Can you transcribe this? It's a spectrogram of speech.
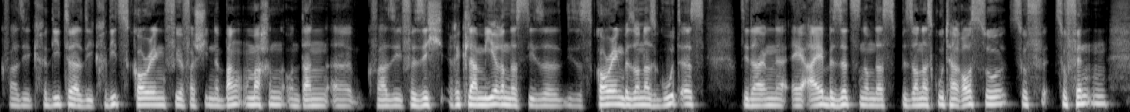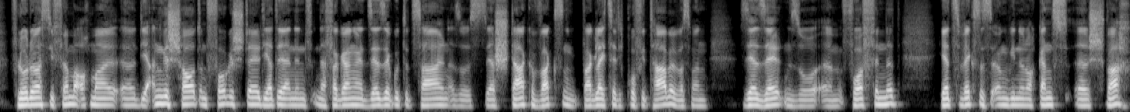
quasi Kredite, also die Kreditscoring für verschiedene Banken machen und dann äh, quasi für sich reklamieren, dass diese, dieses Scoring besonders gut ist. Sie da irgendeine AI besitzen, um das besonders gut herauszufinden. Flo, du hast die Firma auch mal äh, dir angeschaut und vorgestellt. Die hatte ja in, den, in der Vergangenheit sehr, sehr gute Zahlen, also ist sehr stark gewachsen, war gleichzeitig profitabel, was man sehr selten so ähm, vorfindet. Jetzt wächst es irgendwie nur noch ganz äh, schwach.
